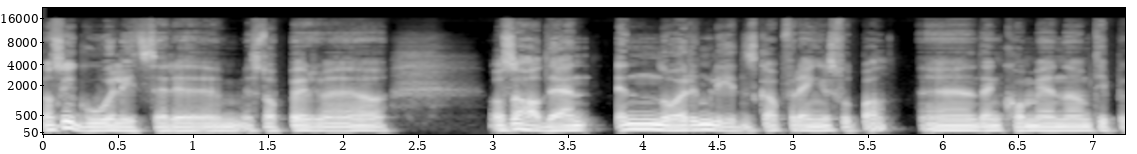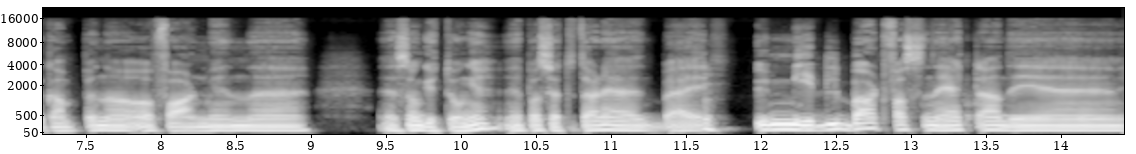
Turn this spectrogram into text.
ganske god eliteseriestopper, eh, og, og så hadde jeg en enorm lidenskap for engelsk fotball. Eh, den kom gjennom tippekampen, og, og faren min eh, som guttunge eh, på 70-tallet. Jeg ble umiddelbart fascinert av de eh,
